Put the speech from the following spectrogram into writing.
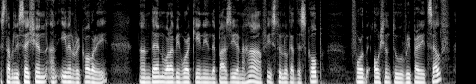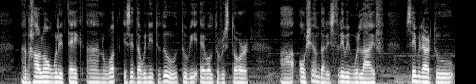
stabilization and even recovery and then what I've been working in the past year and a half is to look at the scope for the ocean to repair itself and how long will it take and what is it that we need to do to be able to restore uh, ocean that is thriving with life, similar to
